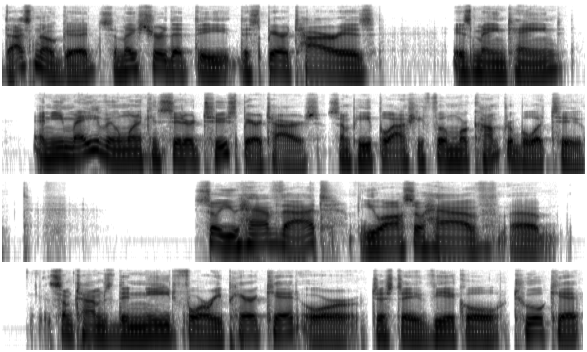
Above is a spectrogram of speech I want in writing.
That's no good. So make sure that the the spare tire is is maintained. And you may even want to consider two spare tires. Some people actually feel more comfortable with two. So you have that. You also have uh, sometimes the need for a repair kit or just a vehicle toolkit.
